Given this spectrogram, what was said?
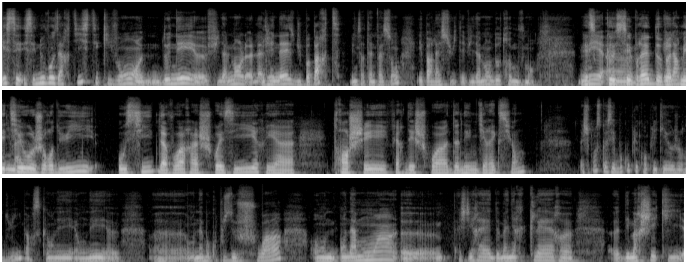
et ces, ces nouveaux artistes qui vont euh, donner euh, finalement la, la genèse du pop art d'une certaine façon et par la suite évidemment d'autres mouvements. Est-ce que c'est euh, vrai de votre métier aujourd'hui aussi d'avoir à choisir et à trancher, faire des choix, donner une direction? Je pense que c'est beaucoup plus compliqué aujourd'hui parce qu'on est, on est, euh, on a beaucoup plus de choix, on, on a moins, euh, je dirais, de manière claire, euh, des marchés qui,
